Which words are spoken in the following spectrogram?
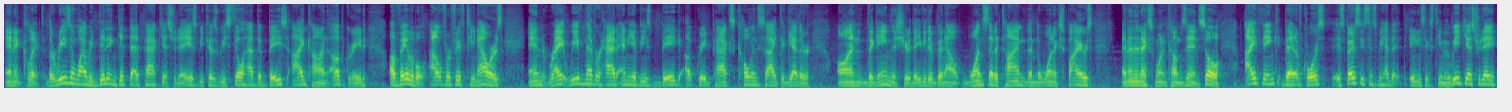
and it clicked. The reason why we didn't get that pack yesterday is because we still have the base icon upgrade available out for 15 hours, and right, we've never had any of these big upgrade packs coincide together on the game this year. They've either been out once at a time, then the one expires, and then the next one comes in. So I think that, of course, especially since we had the 86 team of the week yesterday,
